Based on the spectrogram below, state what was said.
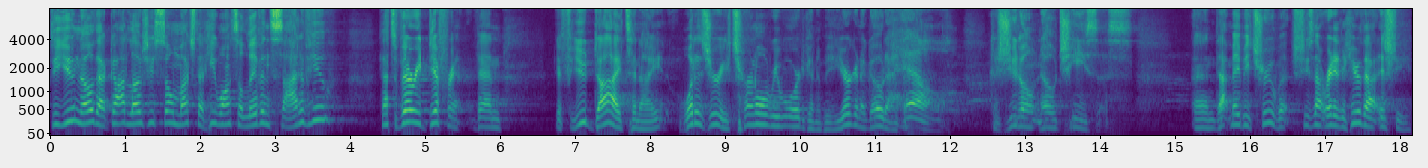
Do you know that God loves you so much that He wants to live inside of you? That's very different than if you die tonight, what is your eternal reward going to be? You're going to go to hell because you don't know Jesus. And that may be true, but she's not ready to hear that, is she?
